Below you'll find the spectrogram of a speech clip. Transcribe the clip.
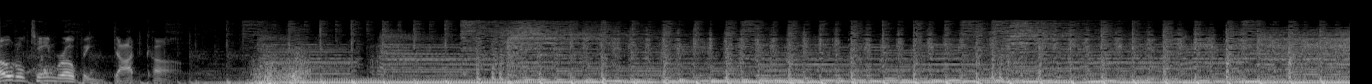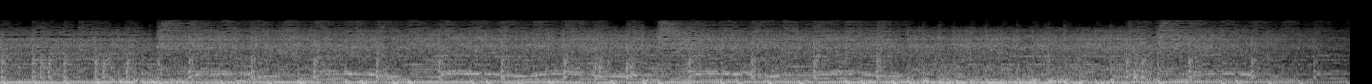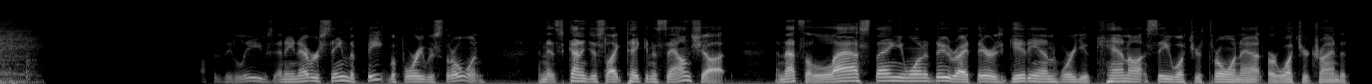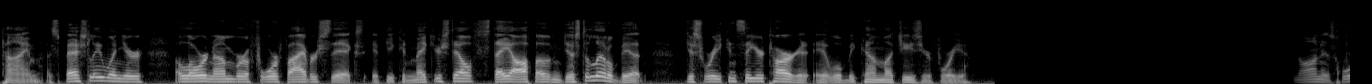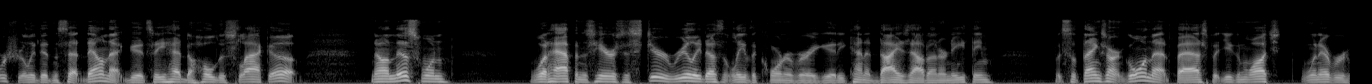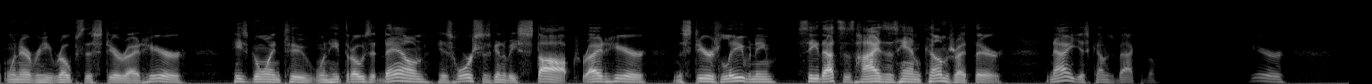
TotalTeamRoping.com. as he leaves, and he never seen the feet before he was throwing. And it's kind of just like taking a sound shot. And that's the last thing you want to do right there is get in where you cannot see what you're throwing at or what you're trying to time, especially when you're a lower number of four, five, or six. If you can make yourself stay off of them just a little bit, just where you can see your target, it will become much easier for you. On his horse really didn't set down that good, so he had to hold his slack up. Now on this one, what happens here is the steer really doesn't leave the corner very good. He kind of dies out underneath him. But so things aren't going that fast, but you can watch whenever whenever he ropes this steer right here, he's going to when he throws it down, his horse is going to be stopped right here, and the steer's leaving him. See, that's as high as his hand comes right there. Now he just comes back to the here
